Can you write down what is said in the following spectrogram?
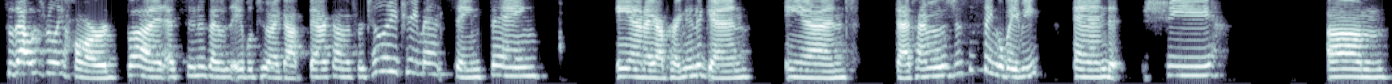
so that was really hard but as soon as i was able to i got back on the fertility treatment same thing and I got pregnant again. And that time it was just a single baby. And she, um,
